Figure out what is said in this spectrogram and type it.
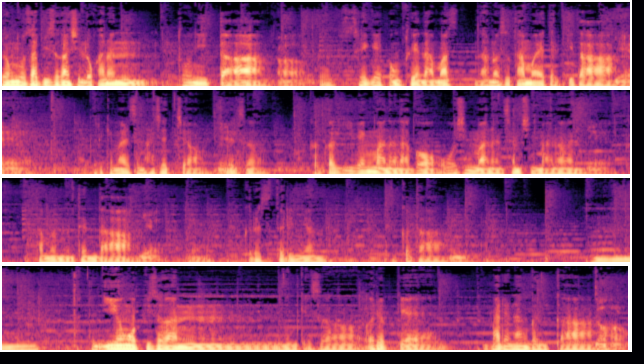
고용노사 비서관실로 가는 돈이 있다. 어. 그 세개 봉투에 남아, 나눠서 담아야 될 기다. 예. 그렇게 말씀하셨죠. 예. 그래서 각각 200만 원하고 50만 원, 30만 원 예. 담으면 된다. 예. 예. 그래서 드리면 될 거다. 음. 음, 하여튼 이용호 비서관님께서 어렵게 마련한 거니까 어,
